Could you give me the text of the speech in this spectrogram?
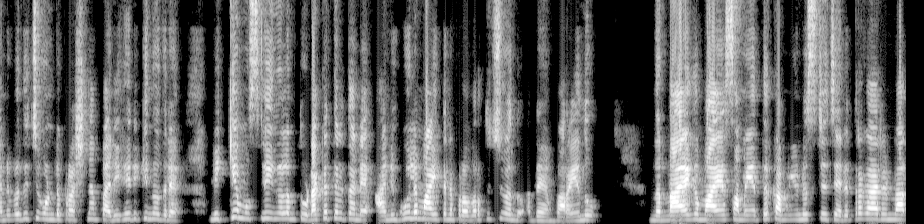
അനുവദിച്ചുകൊണ്ട് പ്രശ്നം പരിഹരിക്കുന്നതിന് മിക്ക മുസ്ലിങ്ങളും തുടക്കത്തിൽ തന്നെ അനുകൂലമായി തന്നെ പ്രവർത്തിച്ചുവെന്നും അദ്ദേഹം പറയുന്നു. നിർണായകമായ സമയത്ത് കമ്മ്യൂണിസ്റ്റ് ചരിത്രകാരന്മാർ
